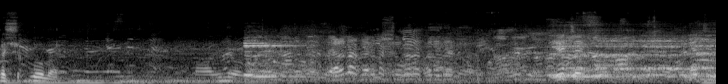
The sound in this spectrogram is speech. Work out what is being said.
Yakışıklı olan. Mavili olan. Beraber, beraber, şuralara beraber. Geçin. Geçin.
